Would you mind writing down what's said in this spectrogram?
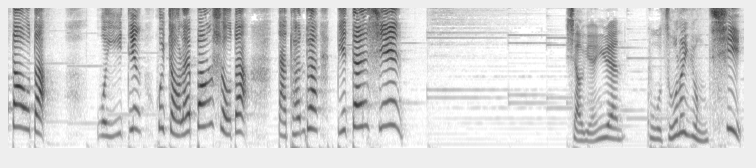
到的，我一定会找来帮手的。大团团，别担心。小圆圆鼓足了勇气，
